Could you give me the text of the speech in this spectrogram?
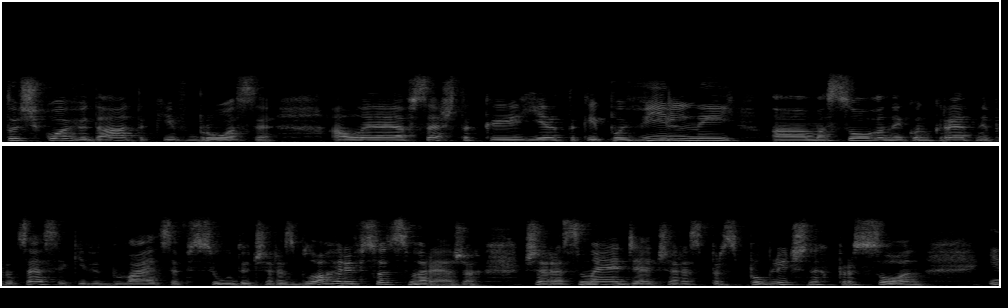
точкові да, такі вброси, але все ж таки є такий повільний, а, масований конкретний процес, який відбувається всюди через блогерів в соцмережах, через медіа, через публічних персон. І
